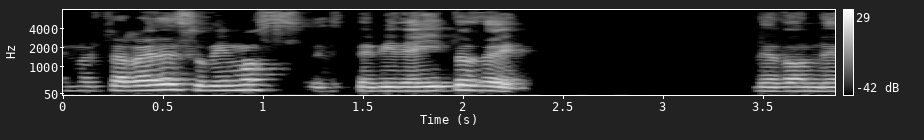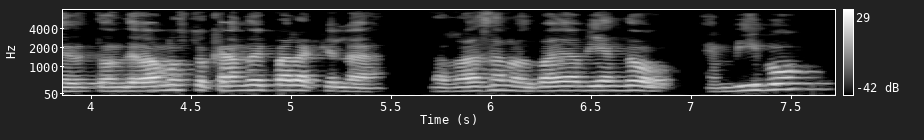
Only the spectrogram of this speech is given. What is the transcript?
en nuestras redes subimos este, videitos de, de donde, donde vamos tocando ahí para que la, la raza nos vaya viendo en vivo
